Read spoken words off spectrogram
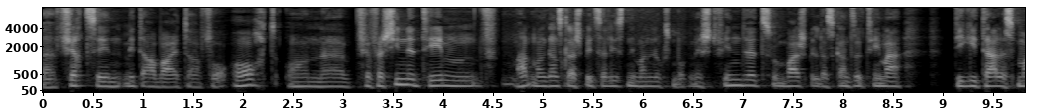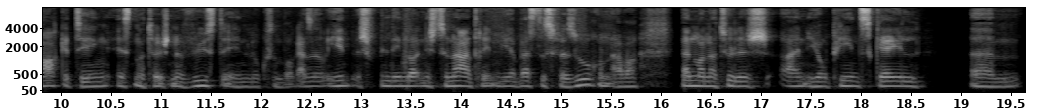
14 Mitarbeiter vor Ort und äh, für verschiedene Themen hat man ganz klar Spezialisten, die man in Luxemburg nicht findet. Zum Beispiel das ganze Thema digitales Marketing ist natürlich eine Wüste in Luxemburg. Also ich will den Leuten nicht zu nahe treten, die ihr Bestes versuchen, aber wenn man natürlich ein European Scale ähm,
